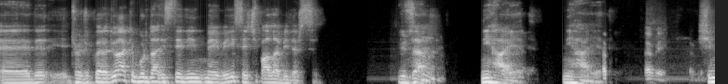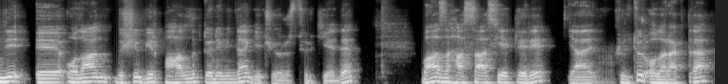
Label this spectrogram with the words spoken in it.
E, çocuklara diyorlar ki buradan istediğin meyveyi seçip alabilirsin. Güzel. Nihayet. Nihayet. Tabii. tabii. Şimdi e, olağan dışı bir pahalılık döneminden geçiyoruz Türkiye'de bazı hassasiyetleri yani kültür olarak da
